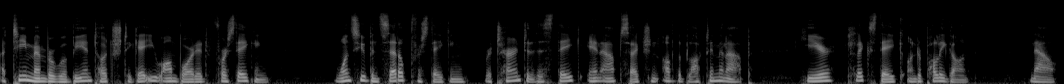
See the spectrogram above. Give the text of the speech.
a team member will be in touch to get you onboarded for staking. Once you've been set up for staking, return to the Stake in App section of the Blockdaemon app. Here, click Stake under Polygon. Now,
